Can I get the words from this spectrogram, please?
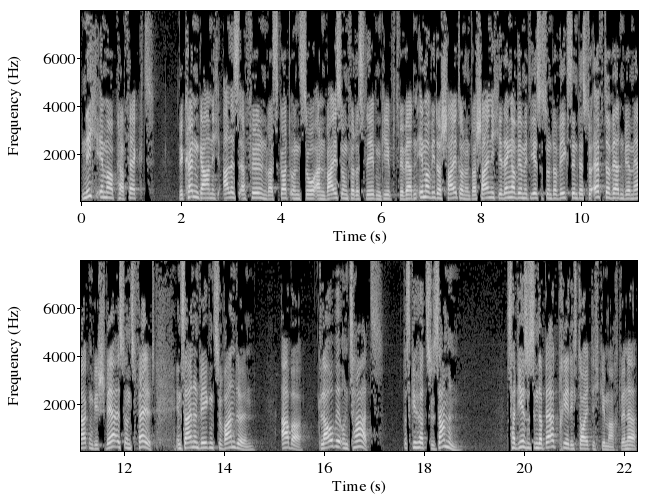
Nicht immer perfekt, wir können gar nicht alles erfüllen, was Gott uns so an Weisung für das Leben gibt. Wir werden immer wieder scheitern und wahrscheinlich je länger wir mit Jesus unterwegs sind, desto öfter werden wir merken, wie schwer es uns fällt, in seinen Wegen zu wandeln. Aber Glaube und Tat, das gehört zusammen. Das hat Jesus in der Bergpredigt deutlich gemacht, wenn er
